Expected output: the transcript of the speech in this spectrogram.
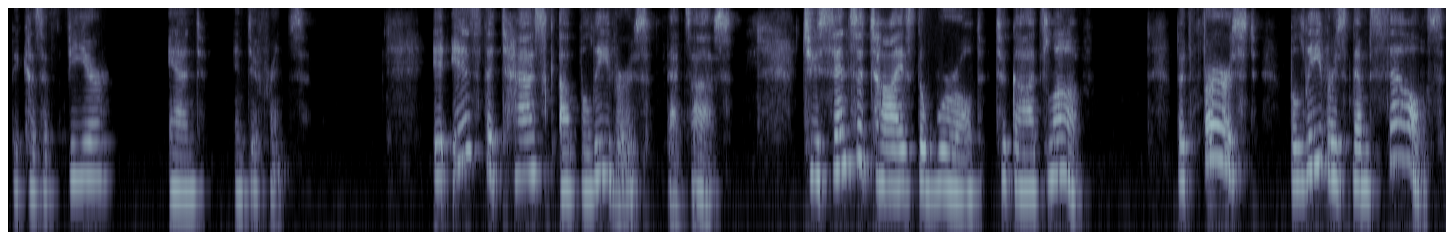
because of fear and indifference. It is the task of believers, that's us, to sensitize the world to God's love. But first, believers themselves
